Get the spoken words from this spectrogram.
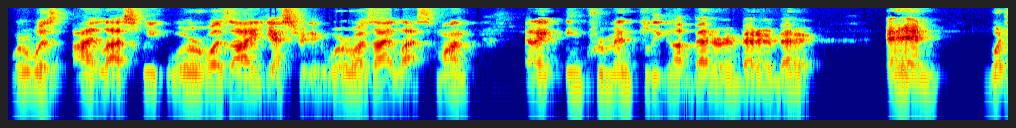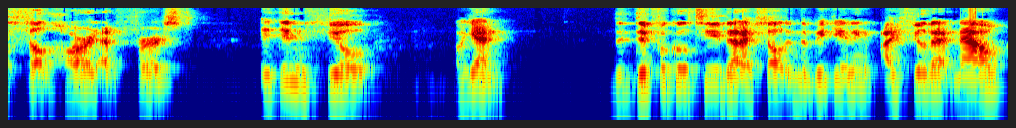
where was I last week? Where was I yesterday? Where was I last month? And I incrementally got better and better and better. And what felt hard at first, it didn't feel, again, the difficulty that I felt in the beginning, I feel that now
